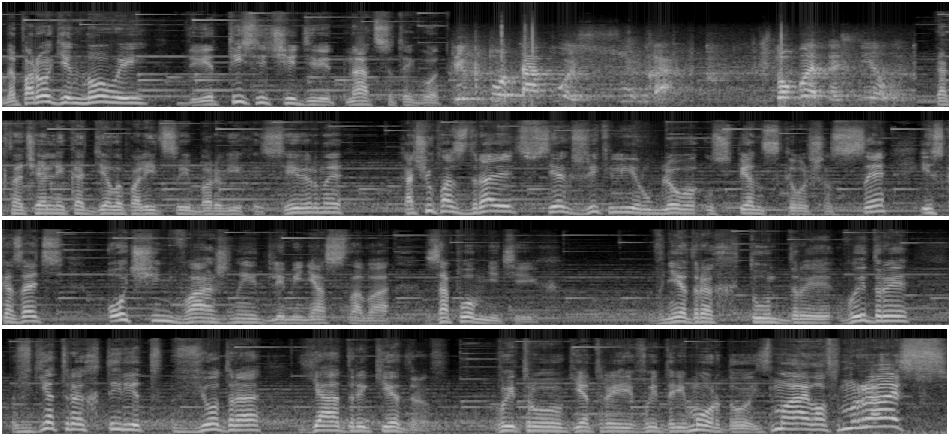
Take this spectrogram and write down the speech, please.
на пороге новый 2019 год. Ты кто такой, сука, чтобы это сделать? Как начальник отдела полиции Барвиха Северная, хочу поздравить всех жителей Рублево-Успенского шоссе и сказать очень важные для меня слова. Запомните их. В недрах тундры выдры, в гетрах тырит в ведра ядры кедров. Вытру гетрой выдри морду. Измайлов, мразь!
